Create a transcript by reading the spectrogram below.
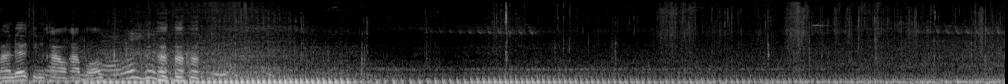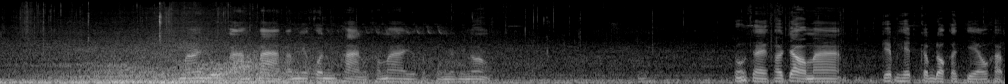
มาเด้อกินข้าวครับผม มาอยู่กลางป่าก็มีคนผ่านเข้ามาอยู่ครับผมและพี่น้องสงสัยเขาจะเอามาเก็บเห็ดกับดอกกระเจียวครับ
